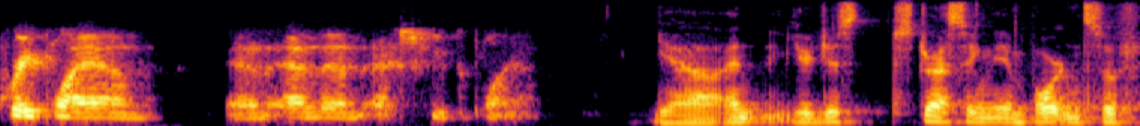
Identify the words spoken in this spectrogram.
pre-plan and and then execute the plan. Yeah, and you're just stressing the importance of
